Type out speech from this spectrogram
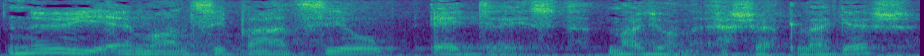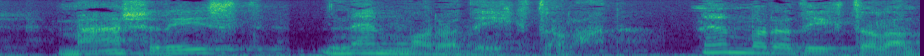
női emancipáció egyrészt nagyon esetleges, másrészt nem maradéktalan. Nem maradéktalan,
